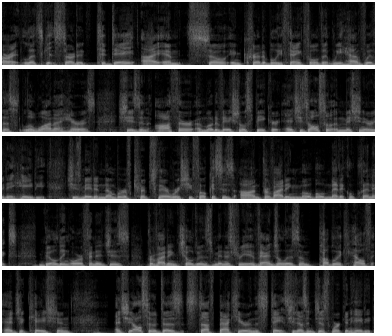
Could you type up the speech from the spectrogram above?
All right, let's get started. Today, I am so incredibly thankful that we have with us Lawana Harris. She is an author, a motivational speaker, and she's also a missionary to Haiti. She's made a number of trips there where she focuses on providing mobile medical clinics, building orphanages, providing children's ministry evangelism, public health education, and she also does stuff back here in the States. She doesn't just work in Haiti.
